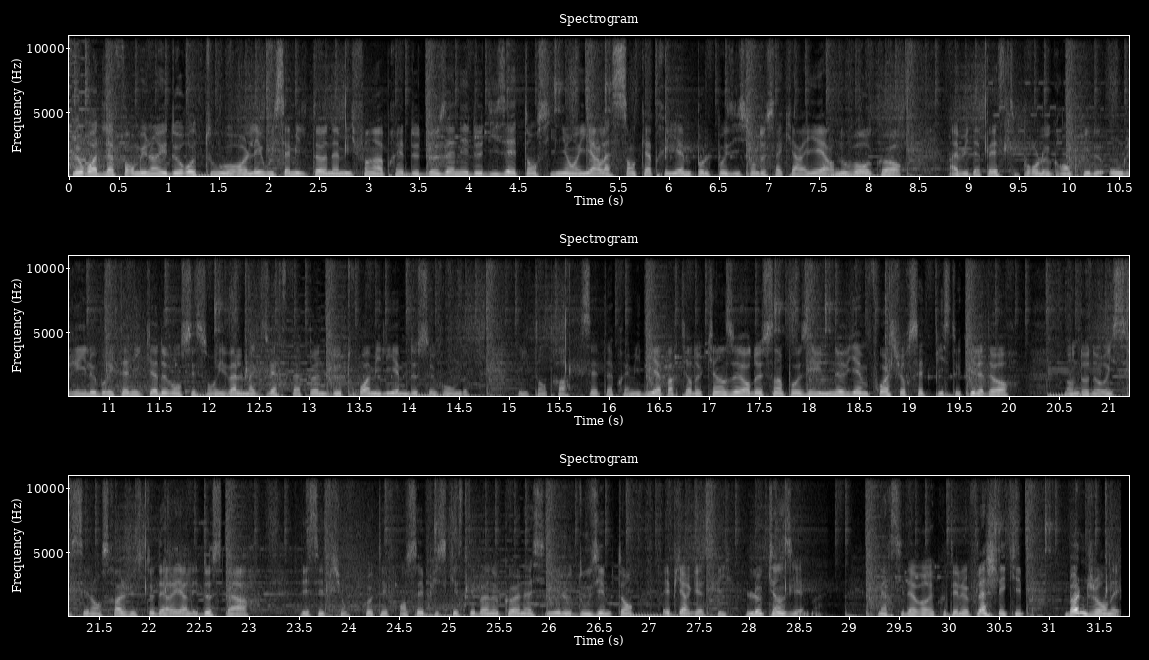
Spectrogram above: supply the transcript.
Le roi de la Formule 1 est de retour. Lewis Hamilton a mis fin à près de deux années de disette en signant hier la 104e pole position de sa carrière, nouveau record. À Budapest, pour le Grand Prix de Hongrie, le Britannique a devancé son rival Max Verstappen de 3 millièmes de seconde. Il tentera cet après-midi à partir de 15h de s'imposer une neuvième fois sur cette piste qu'il adore. Lando Norris s'élancera juste derrière les deux stars. Déception côté français puisqu'Esteban Ocon a signé le 12e temps et Pierre Gasly le 15e. Merci d'avoir écouté le Flash l'équipe. Bonne journée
